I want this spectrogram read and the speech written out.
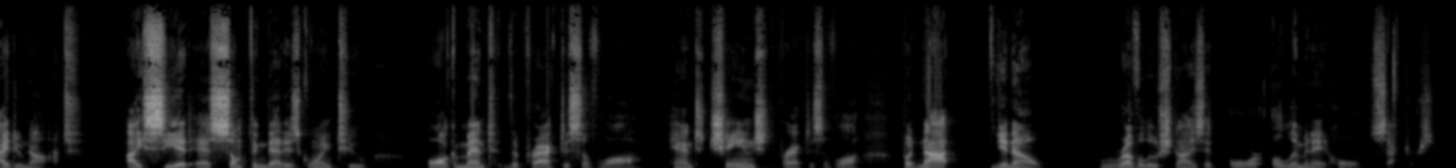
I do not. I see it as something that is going to augment the practice of law and change the practice of law, but not, you know, revolutionize it or eliminate whole sectors.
